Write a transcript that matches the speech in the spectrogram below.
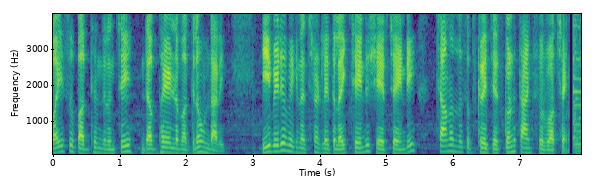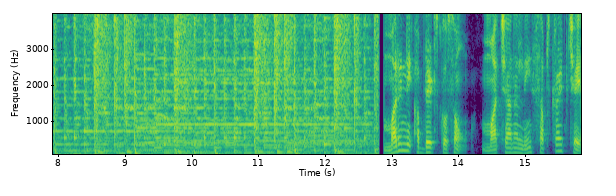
వయసు పద్దెనిమిది నుంచి డెబ్బై ఏళ్ళ మధ్యలో ఉండాలి. ఈ వీడియో మీకు నచ్చినట్లయితే లైక్ చేయండి షేర్ చేయండి. ఛానల్ను సబ్స్క్రైబ్ చేసుకోండి. Thanks for watching. మరిన్ని అప్డేట్స్ కోసం మా ఛానల్ని సబ్స్క్రైబ్ చేయండి.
